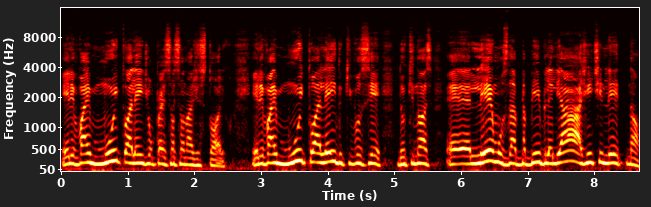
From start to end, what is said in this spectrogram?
Ele vai muito além de um personagem histórico. Ele vai muito além do que você, do que nós é, lemos na Bíblia. Ali, ah, a gente lê. Não.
